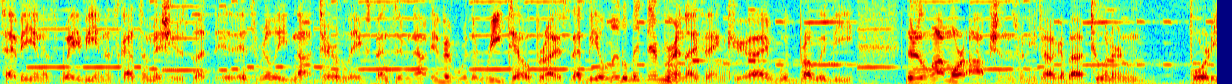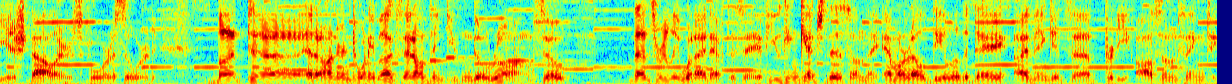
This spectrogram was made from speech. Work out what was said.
it's heavy and it's wavy and it's got some issues, but it's really not terribly expensive. Now, if it were the retail price, that'd be a little bit different, I think. I would probably be. There's a lot more options when you talk about 240 ish dollars for a sword. But uh, at 120 bucks, I don't think you can go wrong. So that's really what I'd have to say. If you can catch this on the MRL deal of the day, I think it's a pretty awesome thing to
